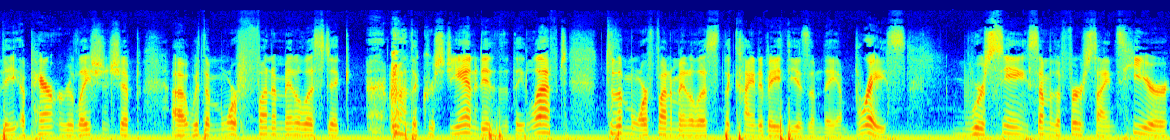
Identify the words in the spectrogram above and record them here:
the apparent relationship uh, with a more fundamentalistic, the Christianity that they left, to the more fundamentalist, the kind of atheism they embrace. We're seeing some of the first signs here,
